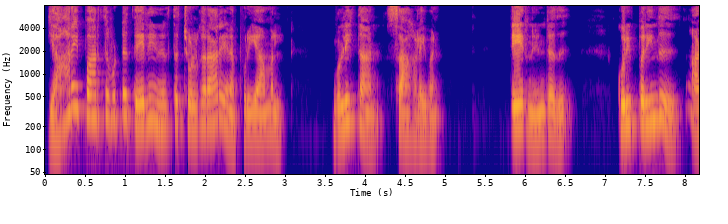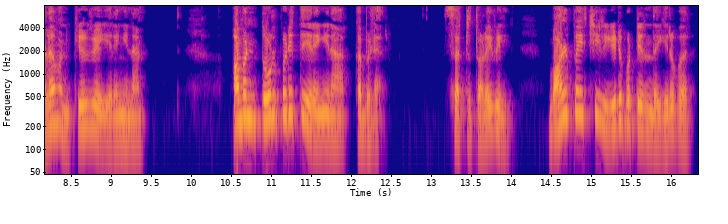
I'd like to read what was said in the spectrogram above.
யாரை பார்த்துவிட்டு தேரி நிறுத்தச் சொல்கிறார் என புரியாமல் விழித்தான் சாகலைவன். தேர் நின்றது. குறிப்பறிந்து அளவன் கீழே இறங்கினான். அவன் தோள் பிடித்து இறங்கினார் கபிலர். சற்று தொலைவில் வாழ்பயிற்சியில் ஈடுபட்டிருந்த இருவர்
